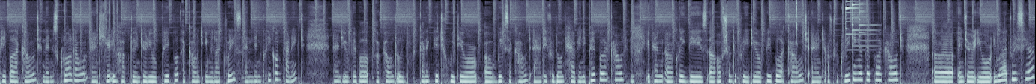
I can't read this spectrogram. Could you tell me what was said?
PayPal account then scroll down and here you have to enter your PayPal account email address and then click on connect and your PayPal account will be connected with your uh, Wix account. And if you don't have any PayPal account you can uh, click this uh, option to create your PayPal account. And after creating your PayPal account uh, enter your email address here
